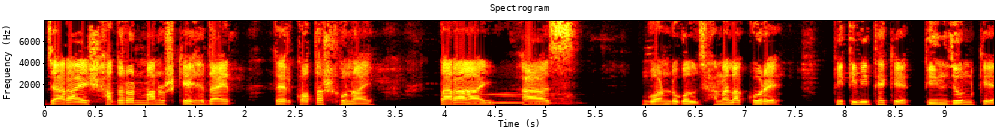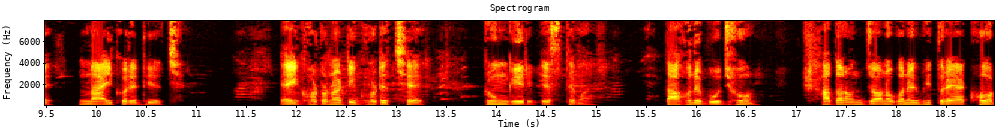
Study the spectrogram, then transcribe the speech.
যারা এই সাধারণ মানুষকে হেদায়েতের কথা শোনায়, তারাই আজ গন্ডগোল, ঝামেলা করে পৃথিবী থেকে তিনজনকে নাই করে দিয়েছে। এই ঘটনাটি ঘটেছে টুঙ্গির ইস্তেমায়। তাহলে বুঝুন, সাধারণ জনগণের ভিতরে এখন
